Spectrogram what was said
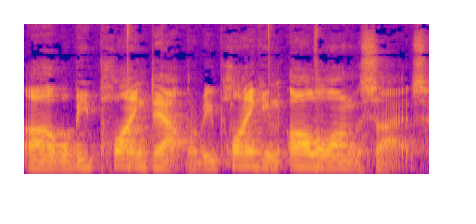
uh, will be planked out. There'll be planking all along the sides.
